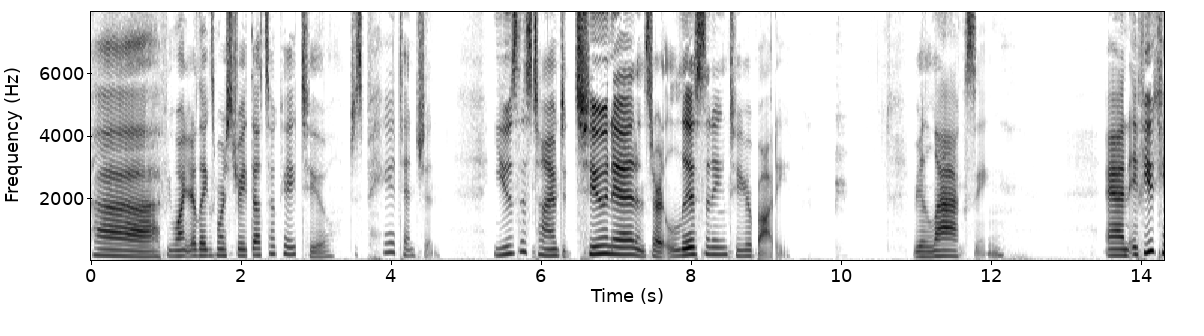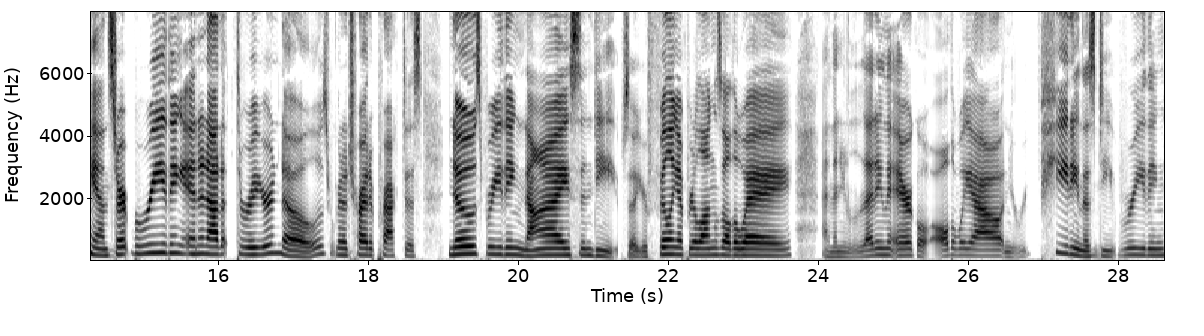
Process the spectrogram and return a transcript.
Ah, if you want your legs more straight, that's okay too. Just pay attention. Use this time to tune in and start listening to your body. Relaxing. And if you can, start breathing in and out through your nose. We're going to try to practice nose breathing nice and deep. So you're filling up your lungs all the way, and then you're letting the air go all the way out, and you're repeating this deep breathing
